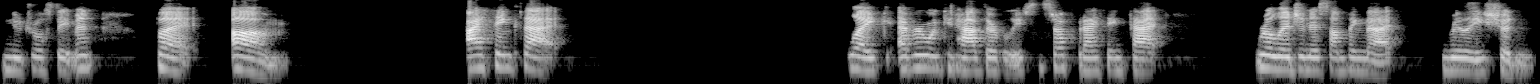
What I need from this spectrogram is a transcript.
neutral statement. But um i think that like everyone can have their beliefs and stuff but i think that religion is something that really shouldn't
